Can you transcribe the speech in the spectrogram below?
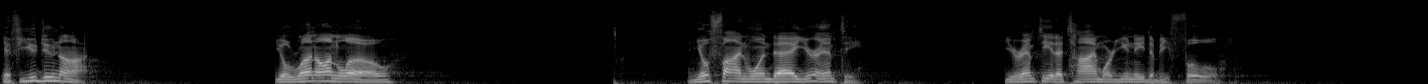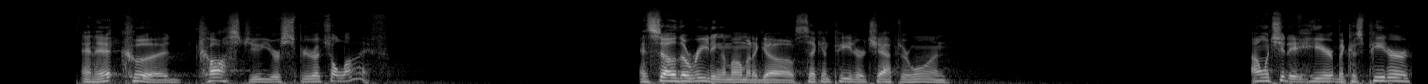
If you do not, you'll run on low and you'll find one day you're empty. You're empty at a time where you need to be full and it could cost you your spiritual life. And so the reading a moment ago, 2 Peter chapter 1. I want you to hear because Peter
